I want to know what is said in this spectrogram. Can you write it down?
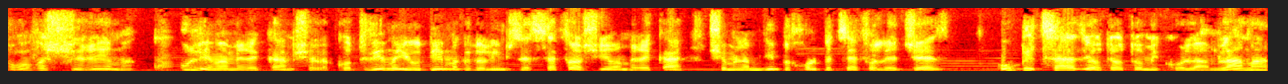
רוב השירים הקולים האמריקאים של הכותבים היהודים הגדולים, שזה ספר השירים האמריקאים שמלמדים בכל בית ספר לג'אז, הוא ביצע את זה יותר טוב מכולם. למה?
